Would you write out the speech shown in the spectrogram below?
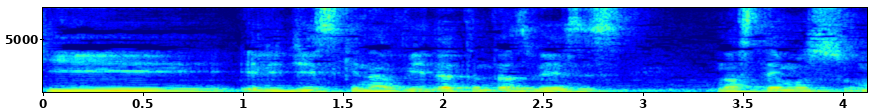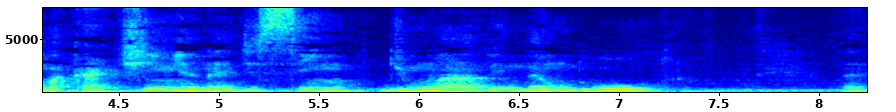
que ele disse que na vida tantas vezes nós temos uma cartinha, né, de sim de um lado e não do outro, né?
